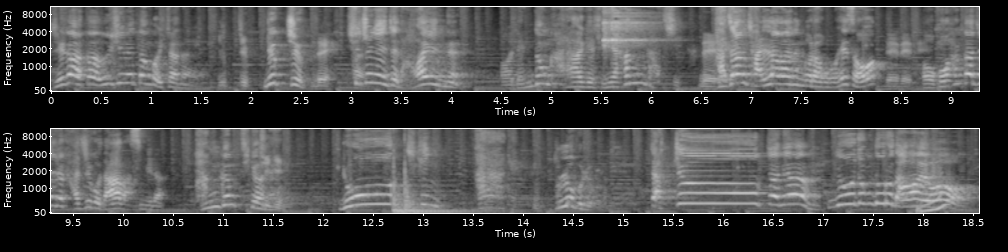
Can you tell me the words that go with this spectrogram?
제가 아까 의심했던 거 있잖아요. 육즙. 육즙. 네. 시중에 이제 나와 있는 어, 냉동 가라아게 중에 한 가지 네. 가장 잘 나가는 거라고 해서 네네네. 어, 그 한 가지를 가지고 나와봤습니다. 방금 튀겨낸 튀긴. 요 치킨 가라하게 눌러보려고 합니다. 자, 쭉 짜면 요 정도로 나와요.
